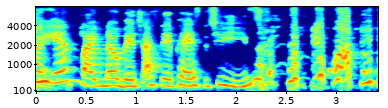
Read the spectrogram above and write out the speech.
cheating, like, no, bitch. I said pass the cheese. right.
